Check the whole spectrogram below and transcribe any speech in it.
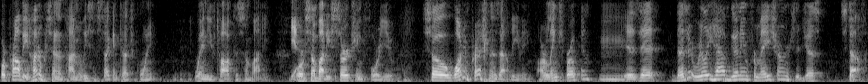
or probably 100% of the time, at least the second touch point when you've talked to somebody Yeah. or if somebody's searching for you. So, what impression is that leaving? Are links broken? Mm. Is it does it really have good information, or is it just stuff?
